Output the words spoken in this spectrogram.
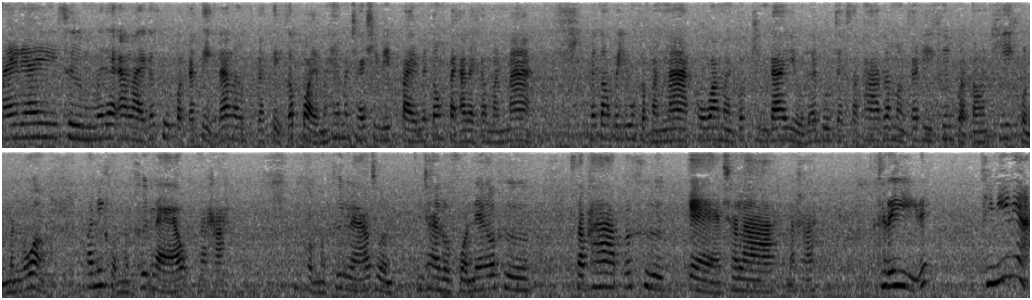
ไม่ได้ซึมไม่ได้อะไรก็คือปกติแล้เราปกติก็ปล่อยมันให้มันใช้ชีวิตไป ไม่ต้องไปอะไรกับมันมาก ไม่ต้องไปยุ่งกับมันมาก เพราะว่ามันก็กินได้อยู่และดูจากสภาพแล้วมันก็ดีขึ้นกว่าตอนที่ขนมันร่วง เพราะนี่ขนมันขึ้นแล้วนะคะนี่ขนมันขึ้นแล้วส่วนคุณชายหลบฝนเนี่ยก็คือ สภาพก็คือแก่ชรานะคะ ครีเด้ ทีนี้เนี่ย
